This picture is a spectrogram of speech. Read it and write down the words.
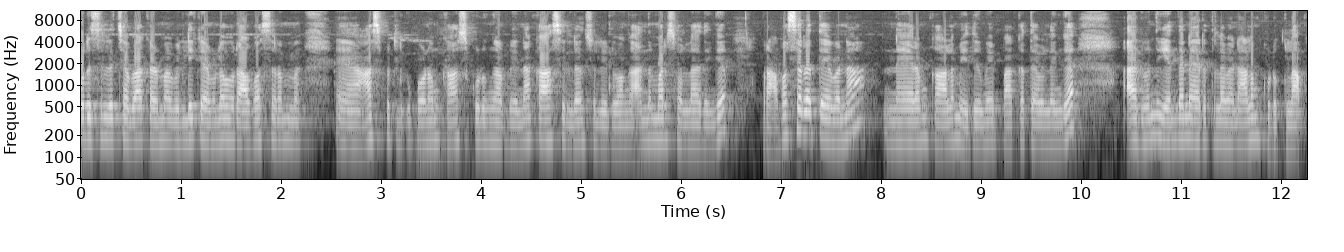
ஒரு சில செவ்வாய்க்கிழமை வெள்ளிக்கிழமைல ஒரு அவசரம் ஹாஸ்பிட்டலுக்கு போனோம் காசு கொடுங்க அப்படின்னு காசு இல்லைன்னு சொல்லிடுவாங்க. அந்த மாதிரி சொல்லாதீங்க. ஒரு அவசர தேவைன்னா நேரம் காலம் எதுவுமே பார்க்க தேவையில்லைங்க. அது வந்து எந்த நேரத்தில் வேணாலும் கொடுக்கலாம்.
